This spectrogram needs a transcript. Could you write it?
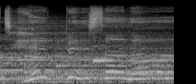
Hayat hep bir sana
